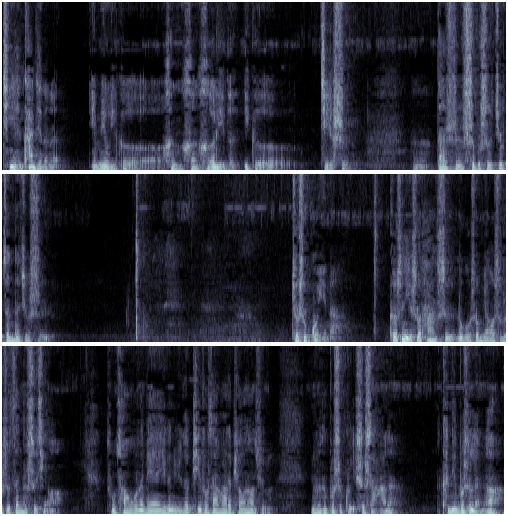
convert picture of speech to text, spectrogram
亲眼看见的人也没有一个很很合理的一个解释，嗯，但是是不是就真的就是？就是鬼呢，可是你说他是，如果说描述的是真的事情啊，从窗户那边一个女的披头散发的飘上去了，你说他不是鬼是啥呢？肯定不是人啊！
